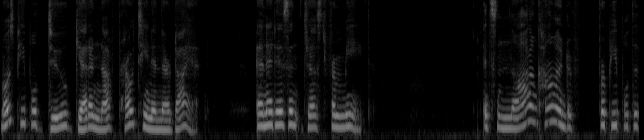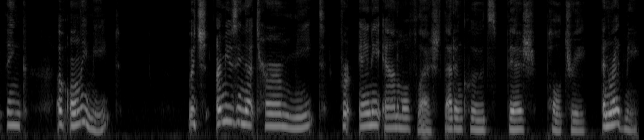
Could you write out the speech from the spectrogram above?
Most people do get enough protein in their diet, and it isn't just from meat. It's not uncommon to, for people to think of only meat, which I'm using that term meat for any animal flesh that includes fish, poultry, and red meat.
